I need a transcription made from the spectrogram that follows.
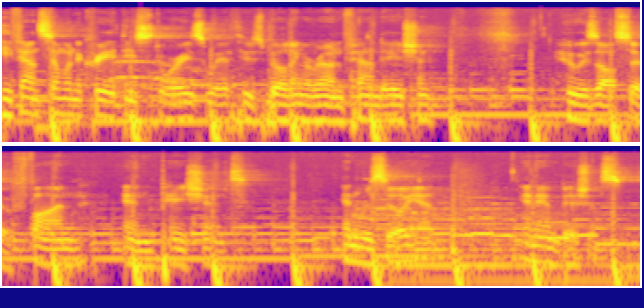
he found someone to create these stories with who's building her own foundation who is also fun and patient and resilient and ambitious.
